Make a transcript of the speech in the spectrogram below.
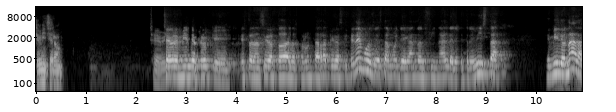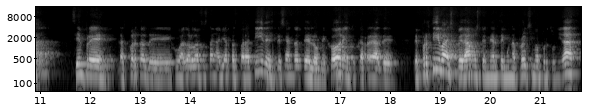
Kevin Cerón. Chévere. Emilio. Creo que estas han sido todas las preguntas rápidas que tenemos. Ya estamos llegando al final de la entrevista. Emilio, nada. Siempre las puertas de Jugador 2 están abiertas para ti, deseándote lo mejor en tu carrera deportiva. Esperamos tenerte en una próxima oportunidad.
